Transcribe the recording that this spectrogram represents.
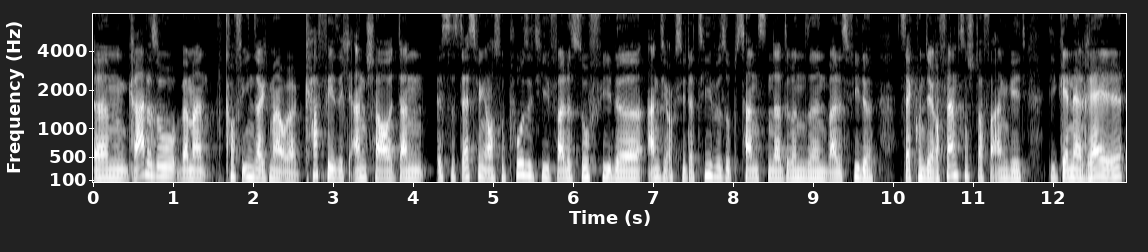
Ähm, Gerade so, wenn man Koffein, sag ich mal, oder Kaffee sich anschaut, dann ist es deswegen auch so positiv, weil es so viele antioxidative Substanzen da drin sind, weil es viele sekundäre Pflanzenstoffe angeht, die generell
